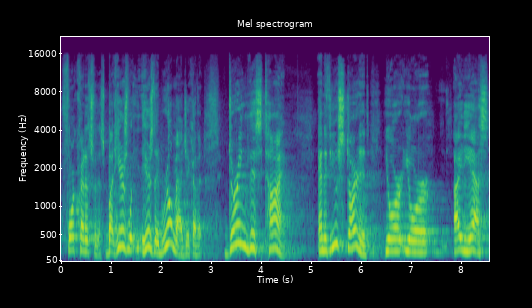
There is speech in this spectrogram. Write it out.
Four credits for this. But here's, what, here's the real magic of it. During this time, and if you started your, your IDS,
